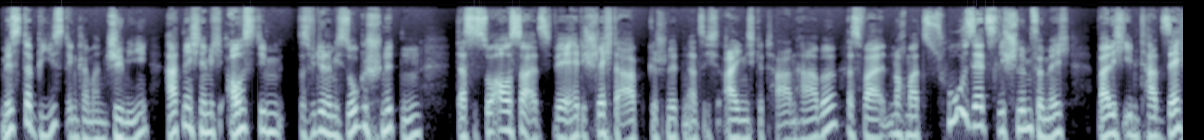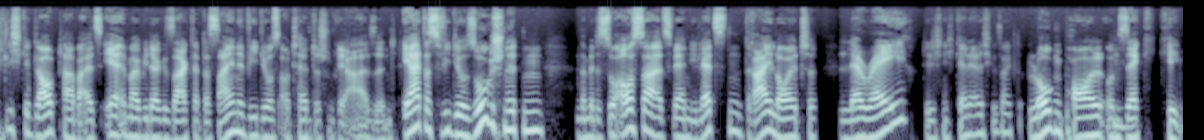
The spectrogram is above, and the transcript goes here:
Mr. Beast, in Klammern Jimmy, hat mich nämlich aus dem, das Video nämlich so geschnitten, dass es so aussah, als wäre, hätte ich schlechter abgeschnitten, als ich es eigentlich getan habe. Das war nochmal zusätzlich schlimm für mich, weil ich ihm tatsächlich geglaubt habe, als er immer wieder gesagt hat, dass seine Videos authentisch und real sind. Er hat das Video so geschnitten, damit es so aussah, als wären die letzten drei Leute Larry, den ich nicht kenne, ehrlich gesagt, Logan Paul und mhm. Zach King.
